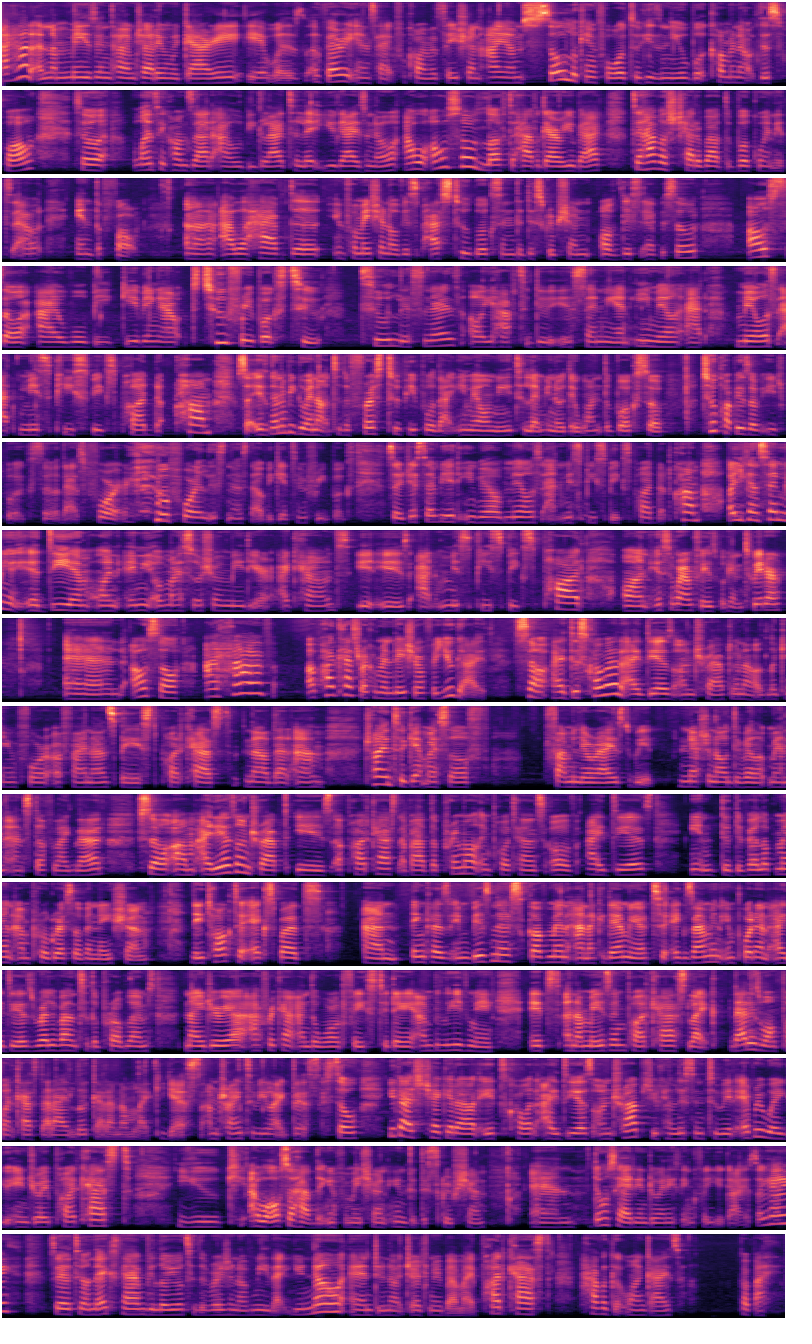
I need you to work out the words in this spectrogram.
I had an amazing time chatting with Gary. It was a very insightful conversation. I am so looking forward to his new book coming out this fall. So, once it comes out, I will be glad to let you guys know. I will also love to have Gary back to have us chat about the book when it's out in the fall. Uh, I will have the information of his past two books in the description of this episode. Also, I will be giving out two free books to two listeners. All you have to do is send me an email at mails at misspspeakspod.com. So it's going to be going out to the first two people that email me to let me know they want the book. So two copies of each book. So that's four, four listeners that will be getting free books. So just send me an email, mails at misspspeakspod.com, or you can send me a DM on any of my social media accounts. It is at Miss P Speaks Pod on Instagram, Facebook, and Twitter. And also, I have a podcast recommendation for you guys. So, I discovered Ideas Untrapped when I was looking for a finance based podcast now that I'm trying to get myself familiarized with national development and stuff like that. So, um, Ideas Untrapped is a podcast about the primal importance of ideas in the development and progress of a nation. They talk to experts and thinkers in business, government, and academia to examine important ideas relevant to the problems Nigeria, Africa, and the world face today. And believe me, it's an amazing podcast. Like, that is one podcast that I look at and I'm like, yes, I'm trying to be like this. So, you guys check it out. It's called Ideas Untrapped. You can listen to it everywhere you enjoy podcasts. You, I will also have the information in the description. And don't say I didn't do anything for you guys, okay? So, till next time, be loyal to the version of me that you know and do not judge me by my podcast. Have a good one, guys. Bye bye.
